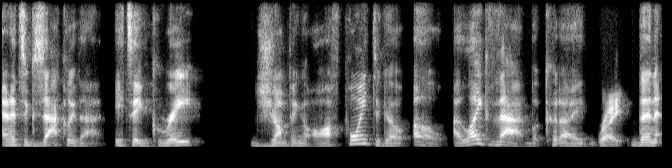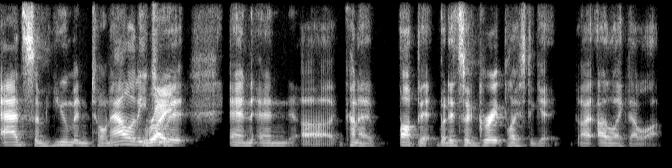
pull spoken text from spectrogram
and it's exactly that. It's a great jumping off point to go, oh, I like that, but could I Right. then add some human tonality Right. to it and and uh, kind of up it. But it's a great place to get. I, I like that a lot.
